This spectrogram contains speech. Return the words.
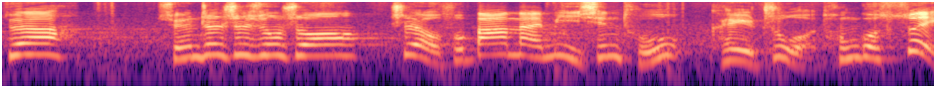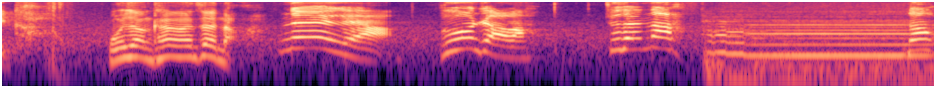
对啊，玄真师兄说这有幅八脉秘心图，可以助我通过碎卡。我想看看在哪儿。那个呀，不用找了，就在那儿。那。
